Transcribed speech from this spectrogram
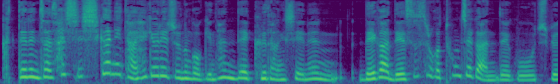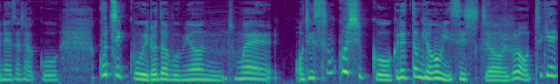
그때는 사실 시간이 다 해결해 주는 거긴 한데 그 당시에는 내가 내 스스로가 통제가 안 되고 주변에서 자꾸 꾸짖고 이러다 보면 정말 어디 숨고 싶고 그랬던 경험 있으시죠? 이걸 어떻게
